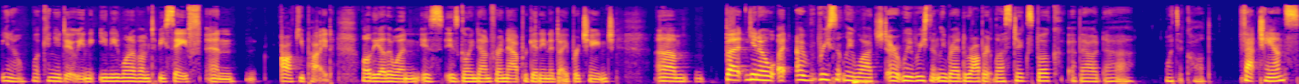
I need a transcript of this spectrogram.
you know, what can you do? You, you need one of them to be safe and occupied while the other one is is going down for a nap or getting a diaper change. Um, but you know, I, I recently watched, or we recently read Robert Lustig's book about uh, what's it called, Fat Chance,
